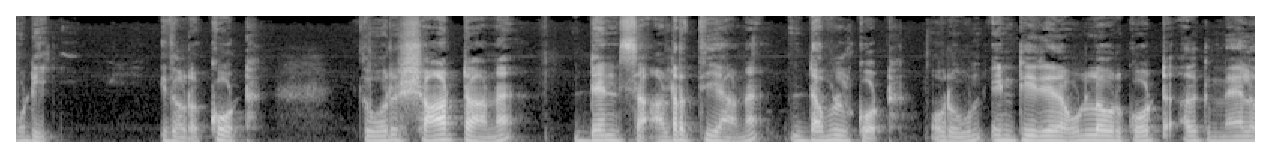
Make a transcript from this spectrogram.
முடி இதோட கோட் இது ஒரு ஷார்ட்டான டென்ஸ் அடர்த்தியான டபுள் கோட் ஒரு உன் இன்டீரியர் உள்ள ஒரு கோட் அதுக்கு மேலே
